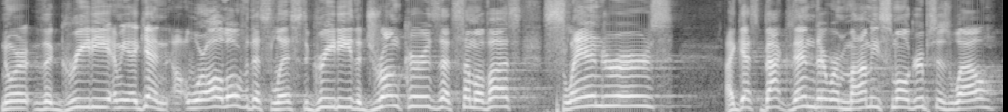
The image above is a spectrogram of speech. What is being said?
nor the greedy. I mean, again, we're all over this list. The greedy, the drunkards, that's some of us, slanderers. I guess back then there were mommy small groups as well.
